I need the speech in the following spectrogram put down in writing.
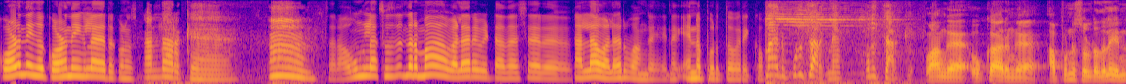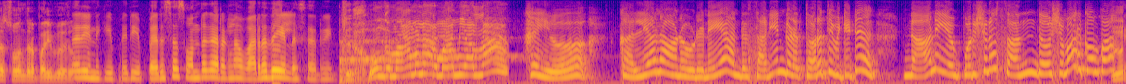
குழந்தைங்க குழந்தைங்களா இருக்கணும். நல்லா இருக்கேன். சார் அவங்கள சுதந்திரமா வளர விட்டாதான் சார்? நல்லா வளருவாங்க என்ன- என்னை பொறுத்த வரைக்கும். இது வாங்க உட்காருங்க. அப்படின்னு சொல்றதுல என்ன சுதந்திர வரும்? சார் எனக்கு பெரிய பெருசா சொந்தக்காரங்களாம் வரதே இல்லை சார் உங்க மாமனார் மாமியார்லாம்? ஐயோ கல்யாணம் ஆன உடனே அந்த சனியன்களை துரத்தி விட்டுட்டு நானும் என் புருஷனும் சந்தோஷமா இருக்கோம்ப்பா.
